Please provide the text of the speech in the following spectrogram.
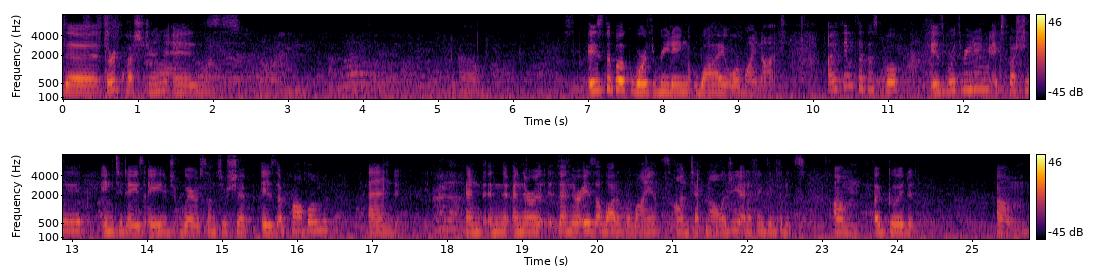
the third question is Um, Is the book worth reading? Why or why not? I think that this book is worth reading, especially in today's age where censorship is a problem, and and and and there then there is a lot of reliance on technology. I definitely think that it's um, a good um,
